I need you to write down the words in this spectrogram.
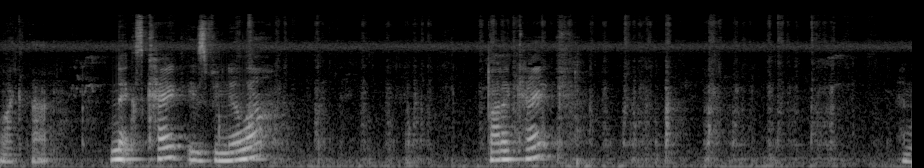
like that. Next cake is vanilla butter cake and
